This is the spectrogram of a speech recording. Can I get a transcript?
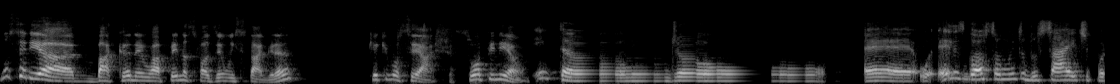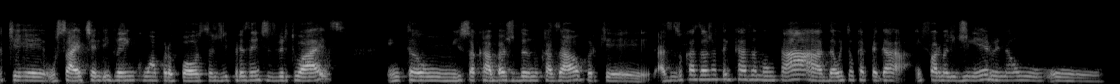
Não seria bacana eu apenas fazer um Instagram? O que, que você acha? Sua opinião. Então, John, é, eles gostam muito do site porque o site ele vem com a proposta de presentes virtuais. Então, isso acaba ajudando o casal, porque às vezes o casal já tem casa montada, ou então quer pegar em forma de dinheiro e não o,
